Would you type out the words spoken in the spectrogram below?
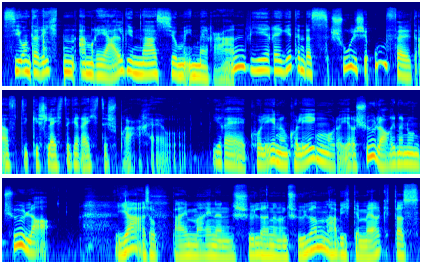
Sie unterrichten am Realgymnasium in Meran. Wie reagiert denn das schulische Umfeld auf die geschlechtergerechte Sprache? Ihre Kolleginnen und Kollegen oder Ihre Schülerinnen und Schüler? Ja, also bei meinen Schülerinnen und Schülern habe ich gemerkt, dass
